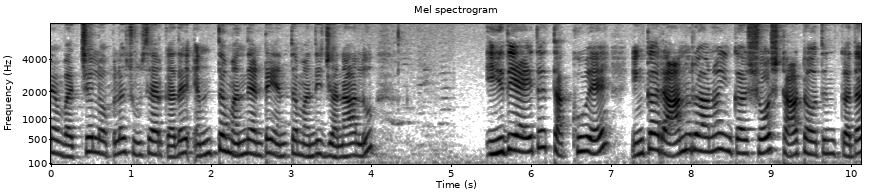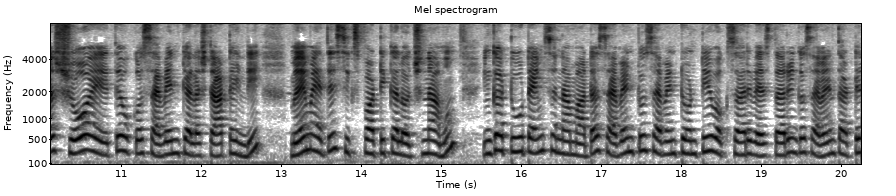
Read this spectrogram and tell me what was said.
మేము వచ్చే లోపల చూశారు కదా ఎంతమంది అంటే ఎంతమంది జనాలు. ఇది అయితే తక్కువే. ఇంకా రాను రాను ఇంకా షో స్టార్ట్ అవుతుంది కదా. షో అయితే ఒక సెవెన్కి అలా స్టార్ట్ అయింది. మేమైతే సిక్స్ ఫార్టీకి అలా వచ్చినాము. ఇంకా టూ టైమ్స్ అన్నమాట. సెవెన్ టు సెవెన్ ట్వంటీ ఒకసారి వేస్తారు. ఇంకా సెవెన్ థర్టీ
